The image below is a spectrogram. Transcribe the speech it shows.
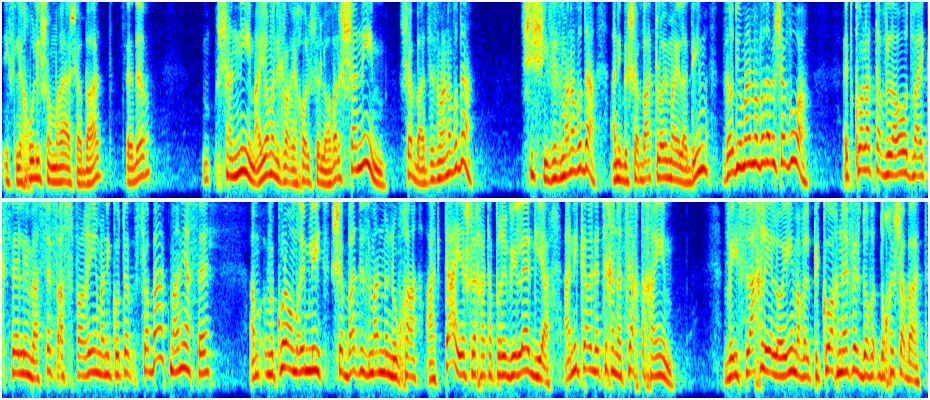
יסלחו לי שומרי השבת, בסדר? שנים, היום אני כבר יכול שלא, אבל שנים, שבת זה זמן עבודה. שישי זה זמן עבודה. אני בשבת לא עם הילדים, זה עוד יומיים עבודה בשבוע. את כל הטבלאות והאקסלים והספרים, אני כותב, שבת, מה אני אעשה? וכולם אומרים לי, שבת זה זמן מנוחה, אתה יש לך את הפריבילגיה, אני כרגע צריך לנצח את החיים. ויסלח לי אלוהים, אבל פיקוח נפש דוחה שבת.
